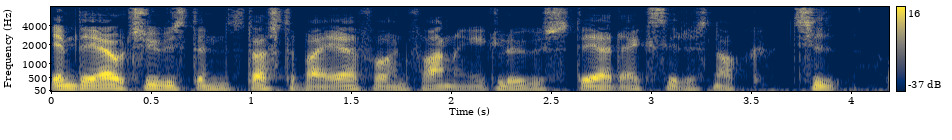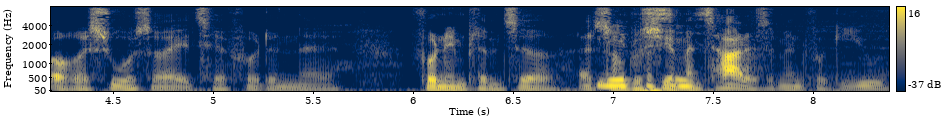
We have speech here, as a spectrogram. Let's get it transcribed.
Jamen det er jo typisk den største barriere for, at en forandring ikke lykkes, det er, at der ikke sættes nok tid og ressourcer af til at få den, uh, få den implementeret. Som Lige du præcis. siger, man tager det simpelthen for givet.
